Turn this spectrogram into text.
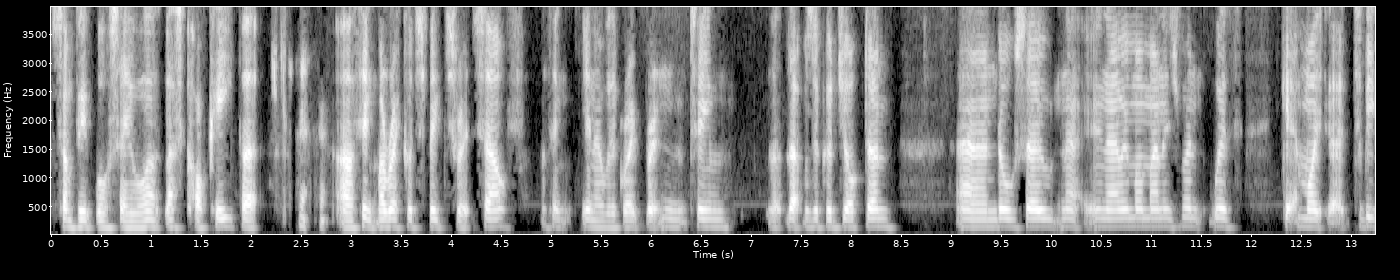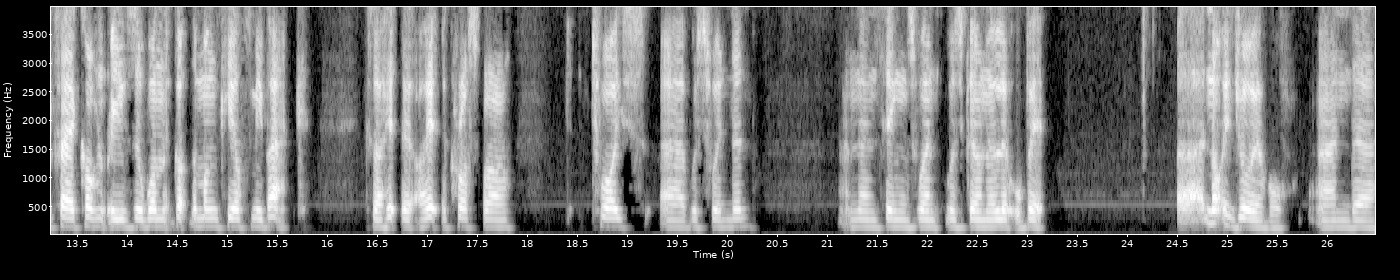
some people say, well, that's cocky, but I think my record speaks for itself. I think, you know, with a Great Britain team, that, that was a good job done. And also, you know, in my management with getting my, uh, to be fair, Coventry was the one that got the monkey off me back because I hit the, I hit the crossbar twice uh, with Swindon, and then things went was going a little bit uh, not enjoyable and uh,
